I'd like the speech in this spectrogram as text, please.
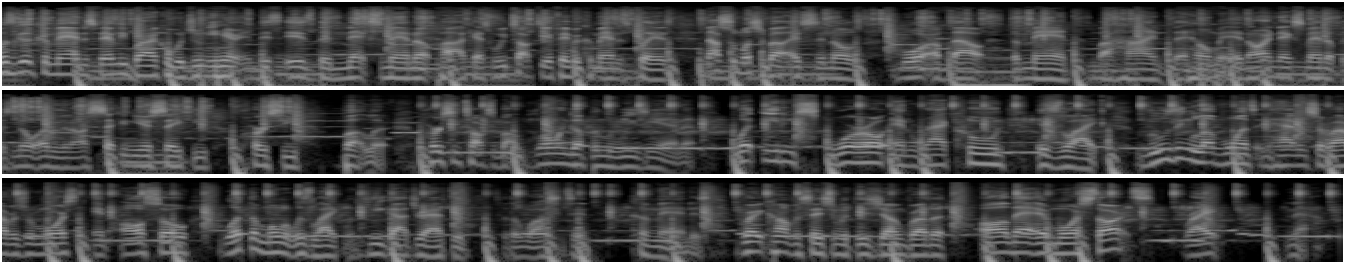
What's good, Commanders family? Bryan Colbert Jr. here, and this is the Next Man Up podcast. We talk to your favorite Commanders players, not so much about X's and O's, more about the man behind the helmet. And our next man up is no other than our second year safety, Percy Butler. Percy talks about growing up in Louisiana, what eating squirrel and raccoon is like, losing loved ones and having survivor's remorse, and also what the moment was like when he got drafted to the Washington Commanders. Great conversation with this young brother. All that and more starts right now.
